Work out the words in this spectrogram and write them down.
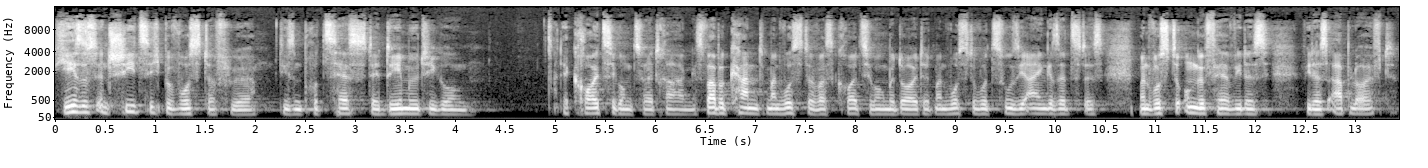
Jesus entschied sich bewusst dafür, diesen Prozess der Demütigung, der Kreuzigung zu ertragen. Es war bekannt, man wusste, was Kreuzigung bedeutet, man wusste, wozu sie eingesetzt ist, man wusste ungefähr, wie das, wie das abläuft.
